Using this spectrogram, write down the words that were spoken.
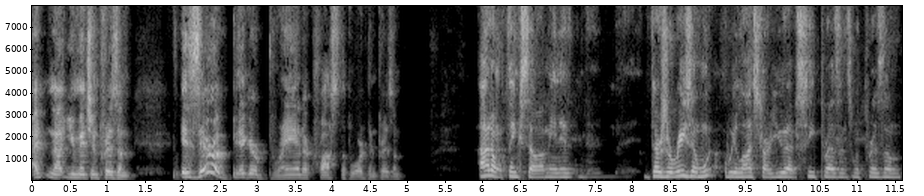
I, now you mentioned Prism. Is there a bigger brand across the board than Prism? I don't think so. I mean, it, there's a reason we launched our UFC presence with Prism.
